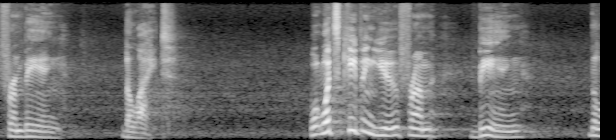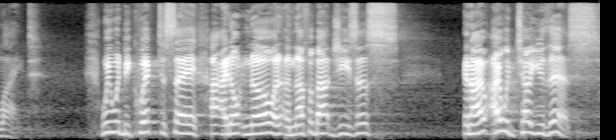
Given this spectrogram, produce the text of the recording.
from being the light? What, what's keeping you from being the light? We would be quick to say, I, I don't know enough about Jesus. And I, I would tell you this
